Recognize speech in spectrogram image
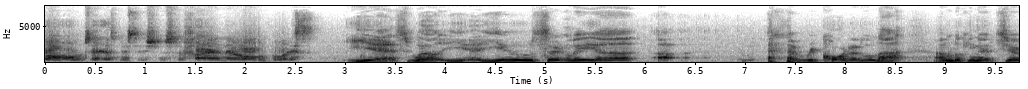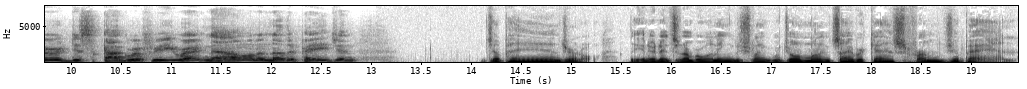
all jazz musicians to find their own voice. Yes, well, you, you certainly uh, uh, recorded a lot. I'm looking at your discography right now on another page, and Japan Journal, the internet's number one English language online cybercast from Japan.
